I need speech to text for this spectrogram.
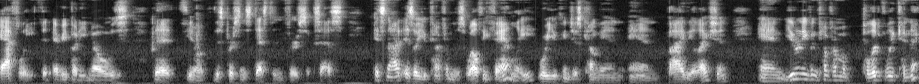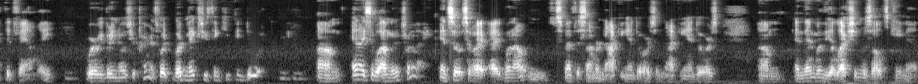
athlete that everybody knows that, you know, this person's destined for success. It's not as though you come from this wealthy family where you can just come in and buy the election. And you don't even come from a politically connected family where everybody knows your parents. What, what makes you think you can do it? Mm-hmm. Um, and I said, well, I'm going to try. And so, so I, I, went out and spent the summer knocking on doors and knocking on doors. Um, and then when the election results came in,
